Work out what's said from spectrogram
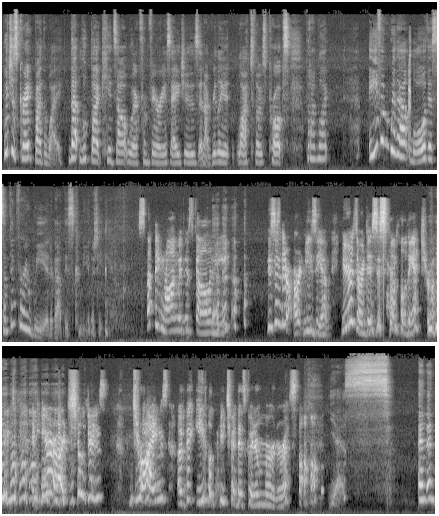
which is great, by the way. That looked like kids' artwork from various ages, and I really liked those props. But I'm like, even without Lore, there's something very weird about this community. Something wrong with this colony. this is their art museum. Here's our disassembled android, and here are our children's drawings of the evil creature that's going to murder us all. Yes. And and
